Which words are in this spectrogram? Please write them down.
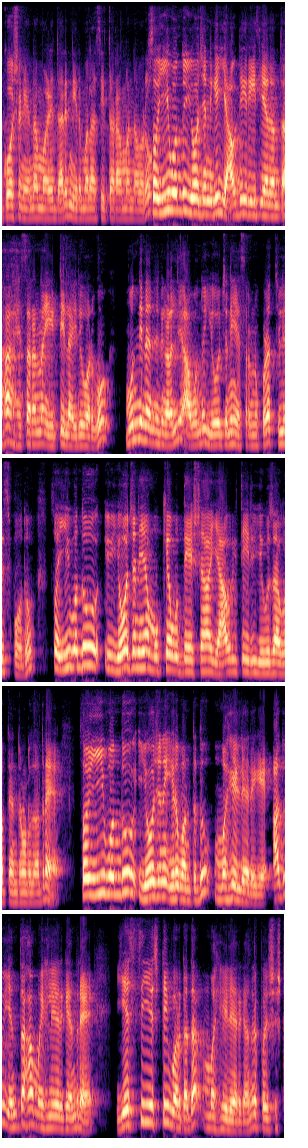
ಘೋಷಣೆಯನ್ನ ಮಾಡಿದ್ದಾರೆ ನಿರ್ಮಲಾ ಸೀತಾರಾಮನ್ ಅವರು. ಸೊ ಈ ಒಂದು ಯೋಜನೆಗೆ ಯಾವುದೇ ರೀತಿಯಾದಂತಹ ಹೆಸರನ್ನ ಇಟ್ಟಿಲ್ಲ ಇದುವರೆಗೂ. ಮುಂದಿನ ದಿನಗಳಲ್ಲಿ ಆ ಒಂದು ಯೋಜನೆ ಹೆಸರನ್ನು ಕೂಡ ತಿಳಿಸಬಹುದು ಸೊ ಈ ಒಂದು ಯೋಜನೆಯ ಮುಖ್ಯ ಉದ್ದೇಶ ಯಾವ ರೀತಿ ಇದು ಯೂಸ್ ಆಗುತ್ತೆ ಅಂತ ನೋಡೋದಾದ್ರೆ ಸೊ ಈ ಒಂದು ಯೋಜನೆ ಇರುವಂತದ್ದು ಮಹಿಳೆಯರಿಗೆ. ಅದು ಎಂತಹ ಮಹಿಳೆಯರಿಗೆ ಅಂದ್ರೆ ಎಸ್ ಸಿ, ಎಸ್ ಟಿ ವರ್ಗದ ಮಹಿಳೆಯರಿಗೆ ಅಂದ್ರೆ ಪರಿಶಿಷ್ಟ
